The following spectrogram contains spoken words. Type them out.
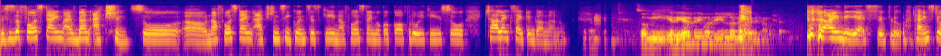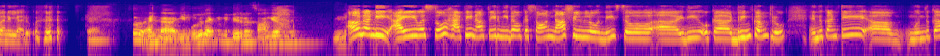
This is the first time I've done action so నా ఫస్ట్ టైం యాక్షన్ సీక్వెన్సెస్కి నా ఫస్ట్ టైం ఒక కాప్ రోల్కి సో చాలా ఎక్సైటెడ్గా ఉన్నాను. సో మీ రియల్ డ్రీమ్ రీల్లో అయింది. ఎస్ ఇప్పుడు. థ్యాంక్స్ టు అనిల్ గారు. సో అండ్ ఈ మూవీలో మీ పేరు మీద సాంగ్ ఏముంది అవునండి. ఐ వాజ్ సో హ్యాపీ నా పేరు మీద ఒక సాంగ్ నా ఫిల్మ్లో ఉంది సో ఇది ఒక డ్రీమ్ కమ్ ట్రూ ఎందుకంటే ముందుగా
